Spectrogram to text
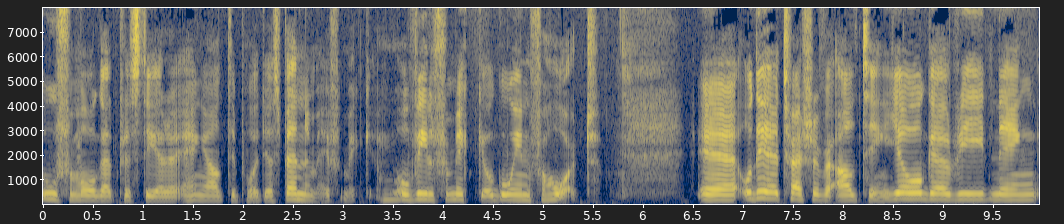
oförmåga att prestera hänger alltid på att jag spänner mig för mycket. Mm. Och vill för mycket och går in för hårt. Eh, och det är tvärs över allting. Yoga, ridning,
